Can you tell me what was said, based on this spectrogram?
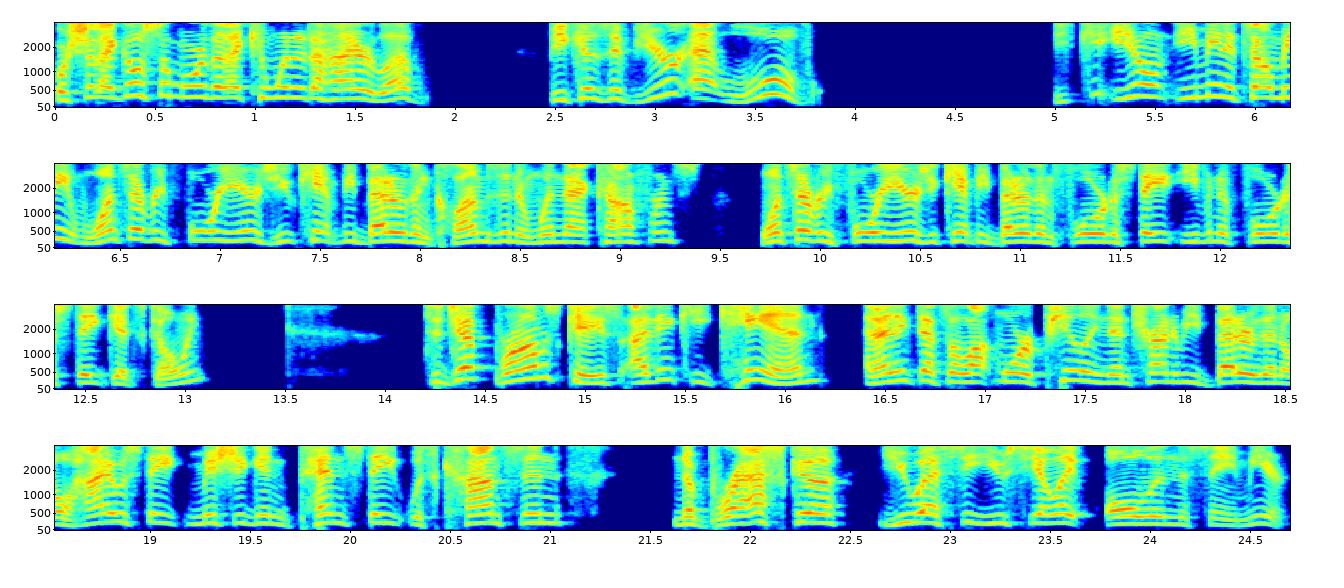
or should I go somewhere that I can win at a higher level? Because if you're at Louisville you, you don't you mean to tell me once every four years you can't be better than Clemson and win that conference? Once every four years you can't be better than Florida State, even if Florida State gets going? To Jeff Brohm's case, I think he can. And I think that's a lot more appealing than trying to be better than Ohio State, Michigan, Penn State, Wisconsin, Nebraska, USC, UCLA, all in the same year.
